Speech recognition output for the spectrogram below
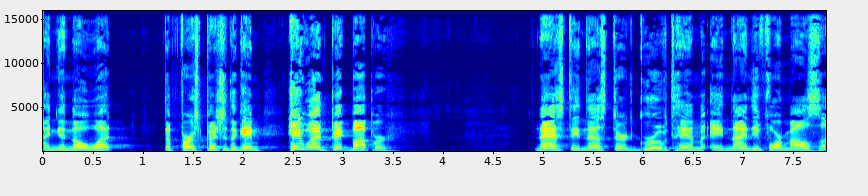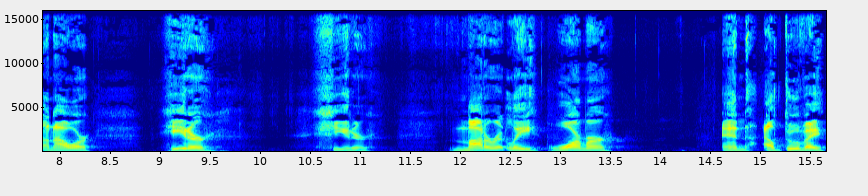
And you know what? The first pitch of the game, he went big bopper. Nasty Nestor grooved him a 94 miles an hour heater. Heater. Moderately warmer and Altuve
